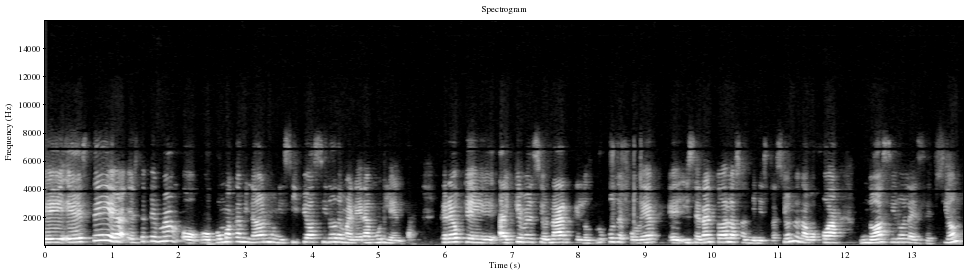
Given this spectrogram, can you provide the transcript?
Eh, este, este tema o, cómo ha caminado el municipio ha sido de manera muy lenta. Creo que hay que mencionar que los grupos de poder, eh, y se da en todas las administraciones, Navojoa no ha sido la excepción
